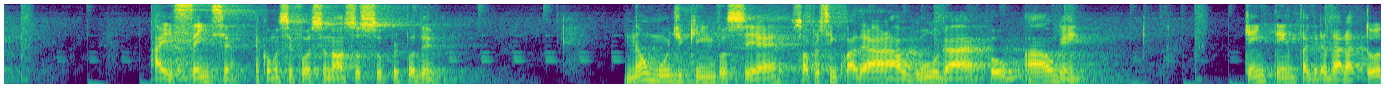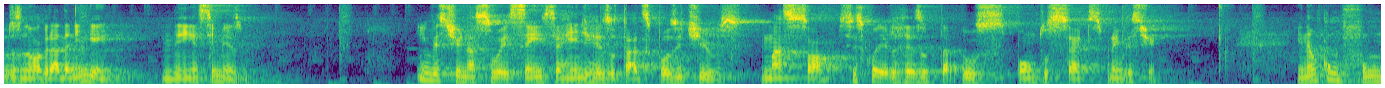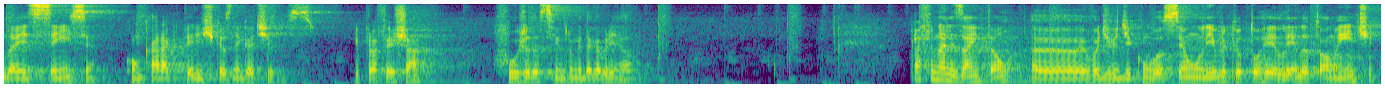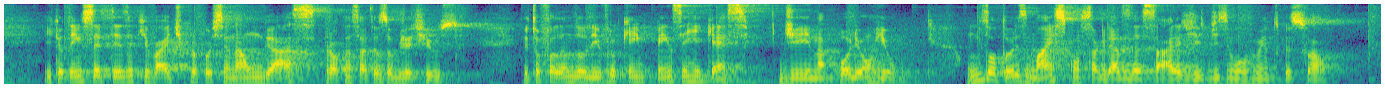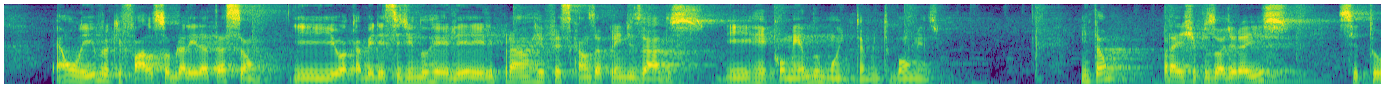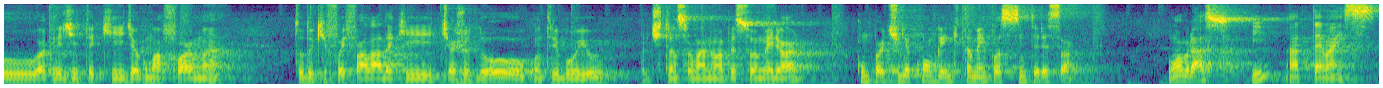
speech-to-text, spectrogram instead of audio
A essência é como se fosse o nosso superpoder. Não mude quem você é só para se enquadrar a algum lugar ou a alguém. Quem tenta agradar a todos não agrada a ninguém, nem a si mesmo. Investir na sua essência rende resultados positivos, mas só se escolher os, os pontos certos para investir. E não confunda a essência com características negativas. E para fechar, fuja da síndrome da Gabriela. Para finalizar, então, uh, eu vou dividir com você um livro que eu estou relendo atualmente e que eu tenho certeza que vai te proporcionar um gás para alcançar seus objetivos. Eu estou falando do livro Quem Pensa Enriquece, de Napoleon Hill, um dos autores mais consagrados dessa área de desenvolvimento pessoal. É um livro que fala sobre a lei da atração e eu acabei decidindo reler ele para refrescar os aprendizados e recomendo muito, é muito bom mesmo. Então, para este episódio era isso. Se tu acredita que de alguma forma tudo que foi falado aqui te ajudou ou contribuiu para te transformar numa pessoa melhor, compartilha com alguém que também possa se interessar. Um abraço e até mais.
